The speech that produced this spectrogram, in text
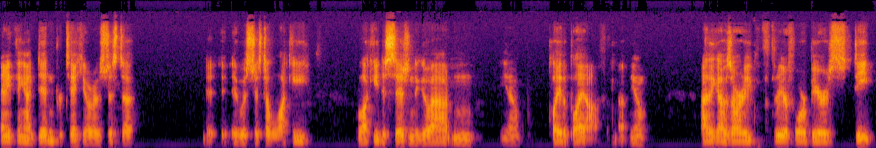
anything I did in particular. It was just a. It, it was just a lucky, lucky decision to go out and you know play the playoff. You know, I think I was already three or four beers deep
